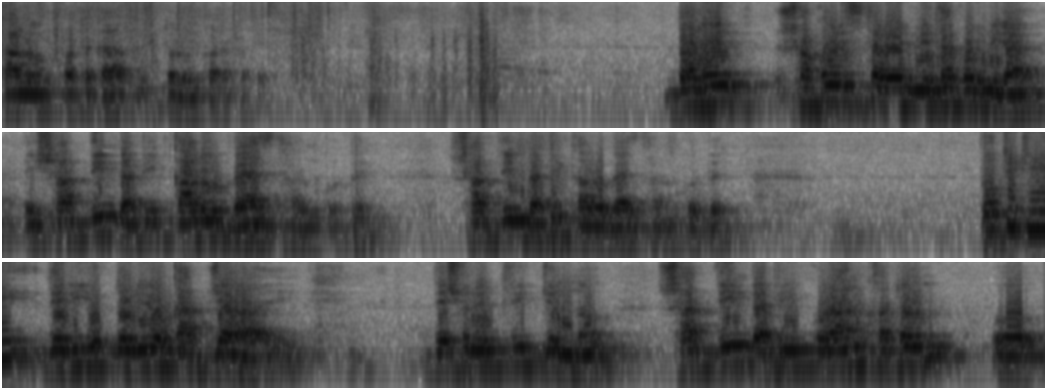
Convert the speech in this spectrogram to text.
কালো পতাকা উত্তোলন করা হবে। দলের সকল স্তরের নেতাকর্মীরা এই সাত দিন ব্যাপী কালো ব্যাজ ধারণ করবেন। সাত দিন ব্যাপী কালো ব্যাজ ধারণ করবেন। প্রতিটি দলীয়- কার্যালয় দেশনেত্রীর জন্য সাত দিন ব্যাপী কোরআন খতম ও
